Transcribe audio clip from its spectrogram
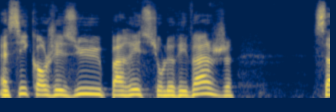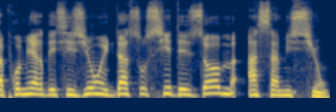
Ainsi, quand Jésus paraît sur le rivage, sa première décision est d'associer des hommes à sa mission.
